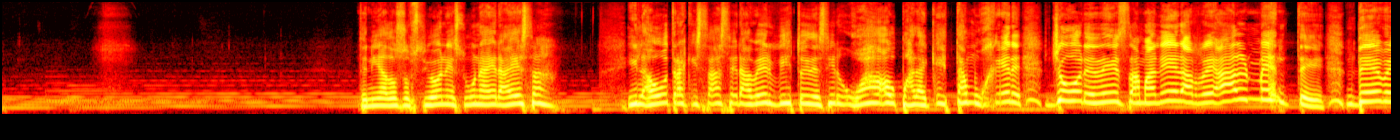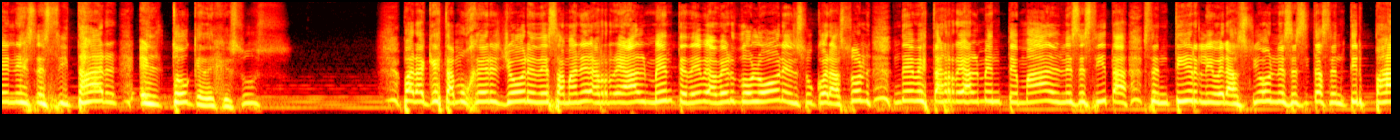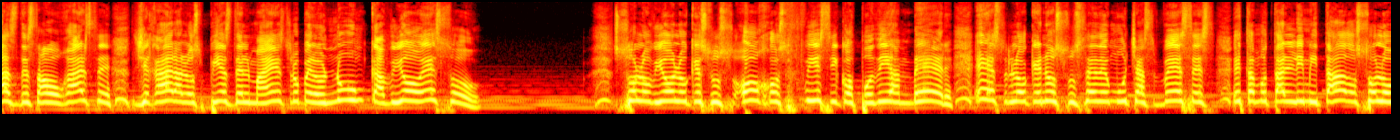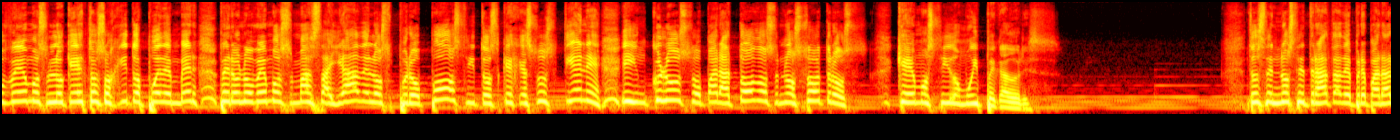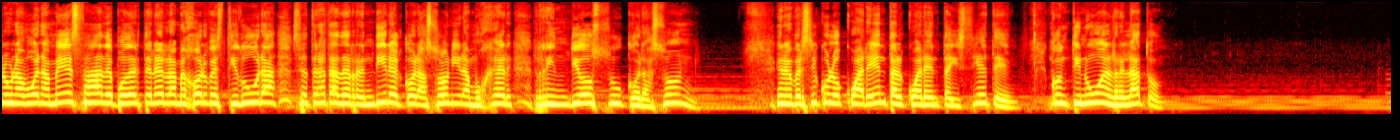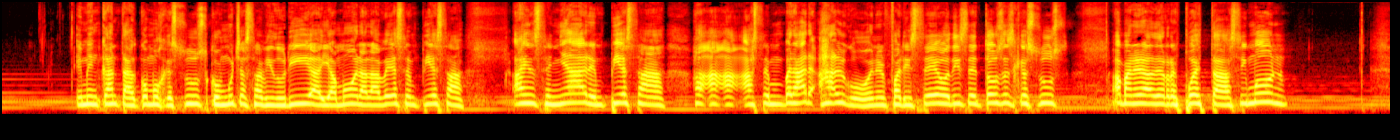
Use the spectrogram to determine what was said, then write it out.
Tenía dos opciones, una era esa y la otra quizás era haber visto y decir, wow, para que esta mujer llore de esa manera, realmente debe necesitar el toque de Jesús. Para que esta mujer llore de esa manera, realmente debe haber dolor en su corazón, debe estar realmente mal, necesita sentir liberación, necesita sentir paz, desahogarse, llegar a los pies del maestro, pero nunca vio eso. Solo vio lo que sus ojos físicos podían ver. Es lo que nos sucede muchas veces. Estamos tan limitados, solo vemos lo que estos ojitos pueden ver, pero no vemos más allá de los propósitos que Jesús tiene, incluso para todos nosotros que hemos sido muy pecadores. Entonces no se trata de preparar una buena mesa, de poder tener la mejor vestidura, se trata de rendir el corazón y la mujer rindió su corazón. En el versículo 40 al 47 continúa el relato. Y me encanta cómo Jesús con mucha sabiduría y amor a la vez empieza a enseñar, empieza a, sembrar algo en el fariseo. Dice entonces Jesús a manera de respuesta, Simón,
